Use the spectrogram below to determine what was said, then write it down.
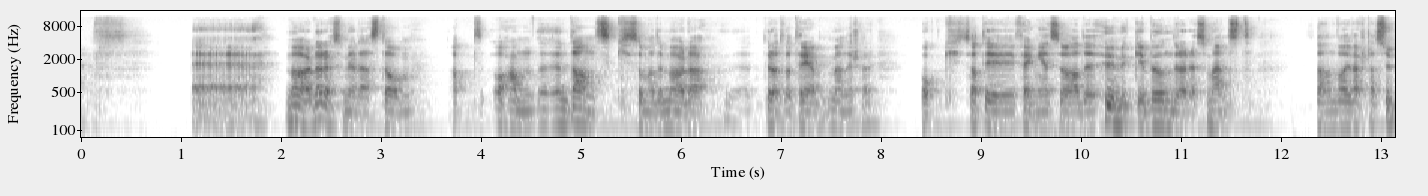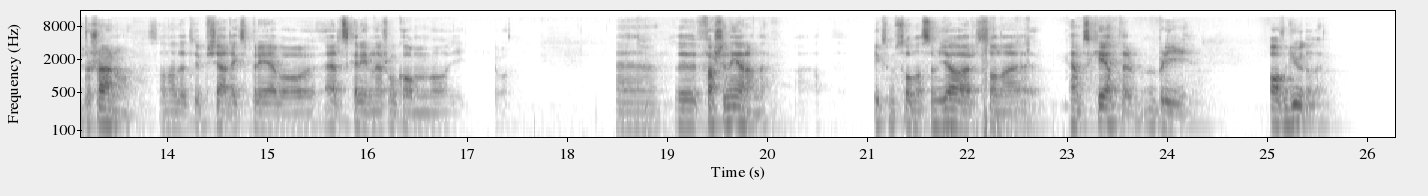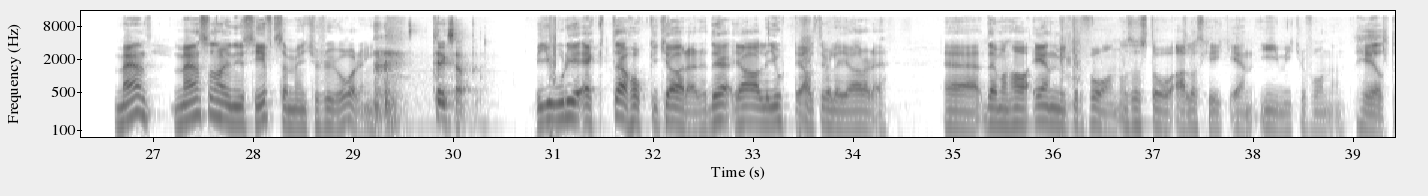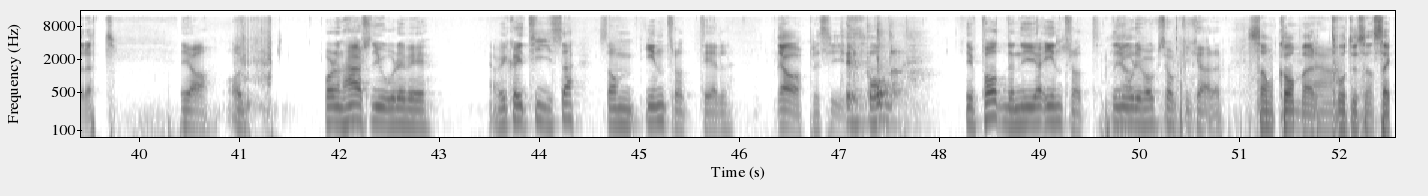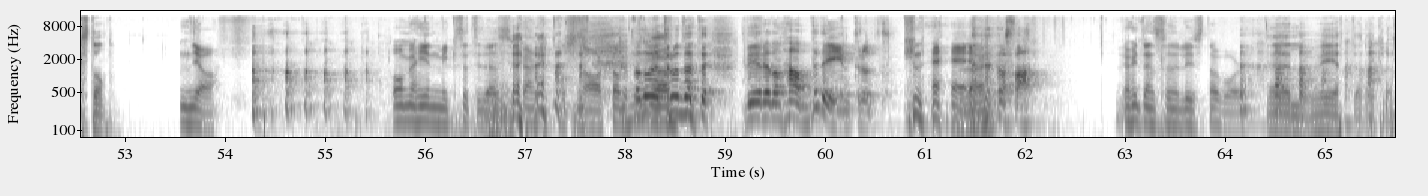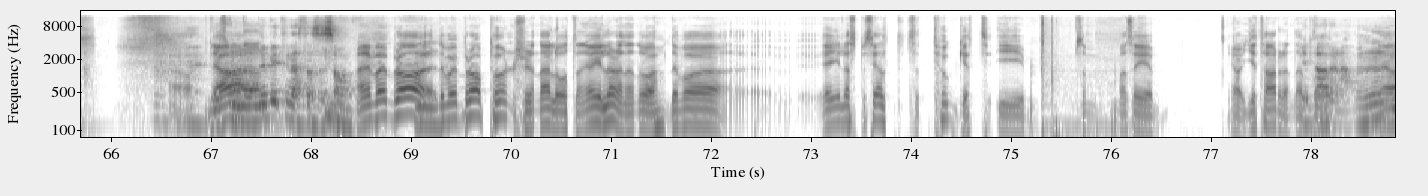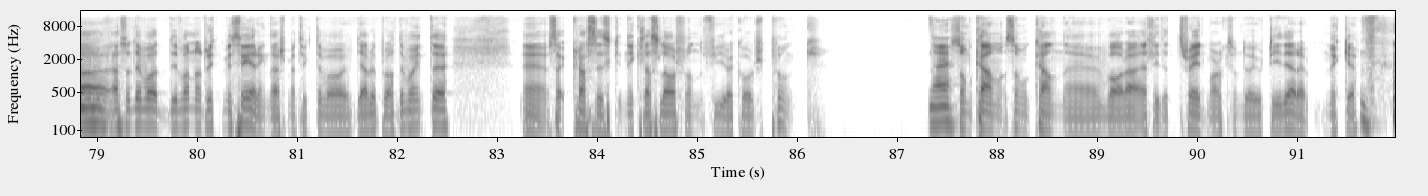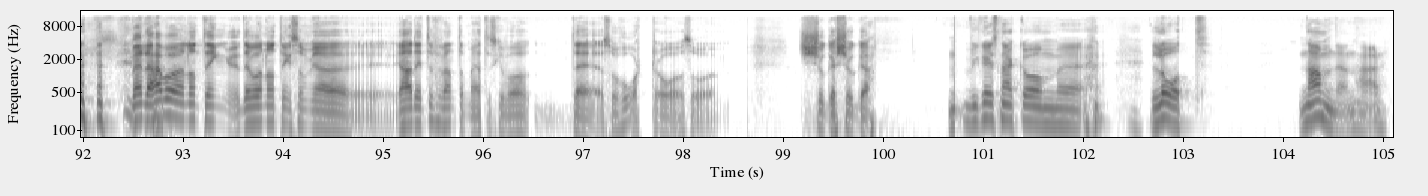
eh, mördare som jag läste om. Att, och han, en dansk som hade mördat, jag tror att det var tre människor. Och satt i fängelse och hade hur mycket beundrare som helst. Så han var ju värsta superstjärnan. Så han hade typ kärleksbrev och älskarinnor som kom och gick. Och, eh, det är fascinerande. Att liksom sådana som gör sådana hemskheter blir avgudade. Man, Manson har ju nyss gift sig med en 27-åring. Till exempel. Vi gjorde ju äkta hockeykörer. Det, jag har aldrig gjort det, jag har alltid velat göra det. Eh, där man har en mikrofon och så står alla och skriker en i mikrofonen. Helt rätt. Ja, och på den här så gjorde vi, ja, vi kan ju tisa som introt till, Ja, precis. Till podden. till podden, nya introt. Då Ja. gjorde vi också hockeykörer. Som kommer Ja. 2016. Mm, Ja. Om jag hinner mixa till dess så kanske 2018. Vadå, jag trodde att vi redan hade det introt. Nej, Vad fan. jag har inte ens hunnit lyssna på det. Helvete Niklas. Det Ja, skulle- Det blir till nästa säsong. Men det var ju bra, det var ju bra punch i den där låten, jag gillar den ändå. Det var... Jag gillar speciellt så, tugget i, som man säger, ja, gitarren där på. Gitarrerna. Mm. Ja, alltså det var, det var någon rytmisering där som jag tyckte var jävligt bra. Det var inte eh, så klassisk Niklas Larsson fyrackordspunk Nej, som kan, som kan eh, vara ett litet trademark som du har gjort tidigare, mycket. Men det här var någonting, det var någonting som jag, jag hade inte förväntat mig att det skulle vara det, så hårt och så tjugga tjugga. vi kan ju snacka om eh, låtnamnen här.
